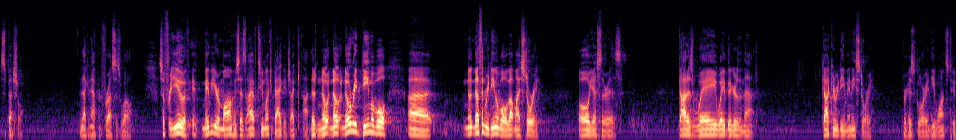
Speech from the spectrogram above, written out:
special. And that can happen for us as well. So for you, if, if maybe you're a mom who says, I have too much baggage, I, I, there's no, no, no redeemable, uh, no, nothing redeemable about my story. Oh, yes, there is. God is way, way bigger than that. God can redeem any story for his glory, and he wants to.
